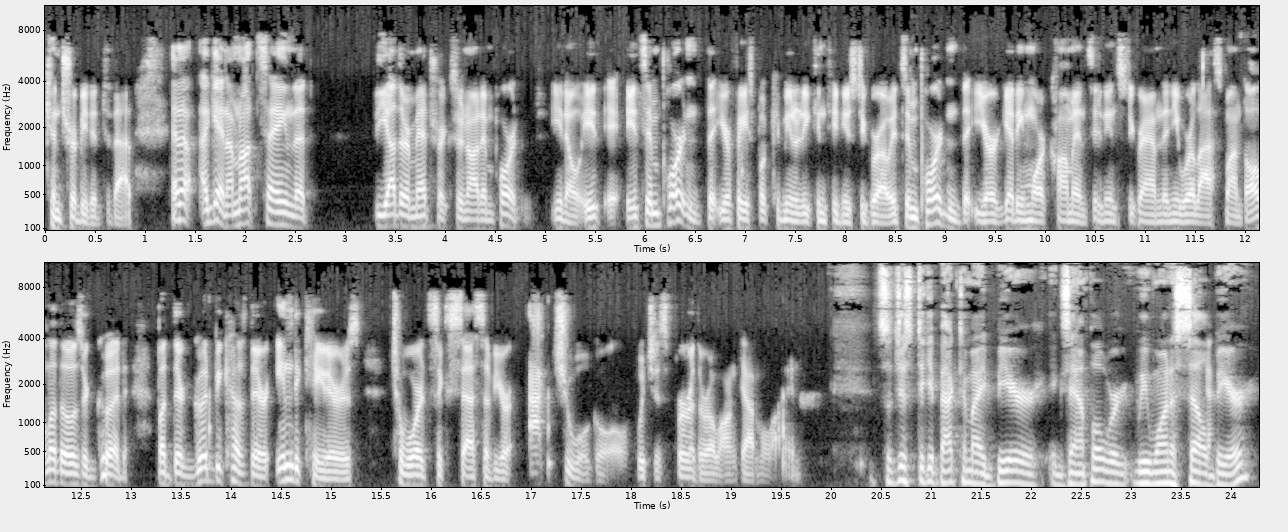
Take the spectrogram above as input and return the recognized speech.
contributed to that. And uh, again, I'm not saying that the other metrics are not important. You know, it, it's important that your Facebook community continues to grow. It's important that you're getting more comments in Instagram than you were last month. All of those are good, but they're good because they're indicators towards success of your actual goal, which is further along down the line. So just to get back to my beer example, we we want to sell yeah. beer.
